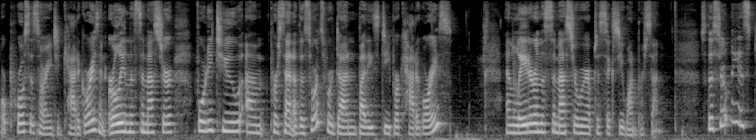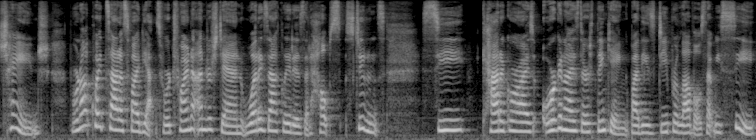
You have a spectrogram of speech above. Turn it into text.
more process-oriented categories. And early in the semester, 42% um, of the sorts were done by these deeper categories. And later in the semester, we we're up to 61%. So there certainly is change, but we're not quite satisfied yet. So we're trying to understand what exactly it is that helps students see categorize, organize their thinking by these deeper levels that we see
